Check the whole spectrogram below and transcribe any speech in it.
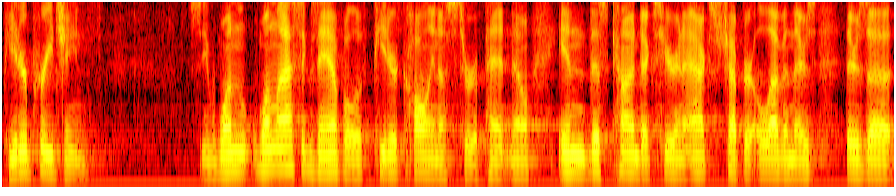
Peter preaching. See, one, one last example of Peter calling us to repent. Now, in this context here in Acts chapter 11, there's, there's, a,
